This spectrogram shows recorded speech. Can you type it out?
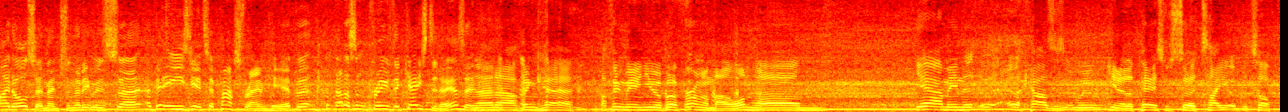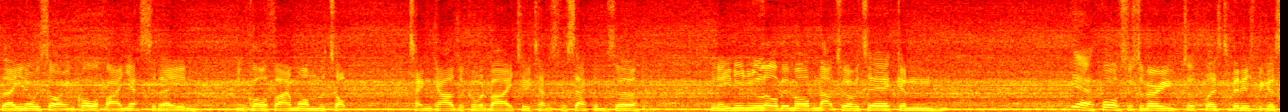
I'd also mentioned that it was uh, a bit easier to pass round here, but that doesn't prove the case today, has it? No, no, I think uh, I think me and you were both wrong on that one. Um, yeah, I mean the, the cars, we, you know, the pace was so tight at the top there. You know, we saw it in qualifying yesterday. In, in qualifying one, the top ten cars were covered by two tenths of a second. So, you know, you do need a little bit more than that to overtake. And yeah, fourth's just a very tough place to finish because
